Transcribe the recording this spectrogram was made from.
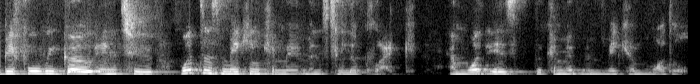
before we go into what does making commitments look like and what is the commitment maker model.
